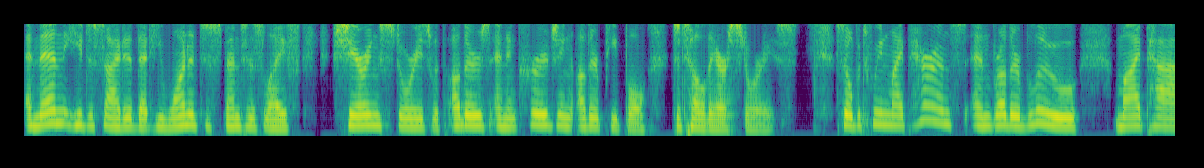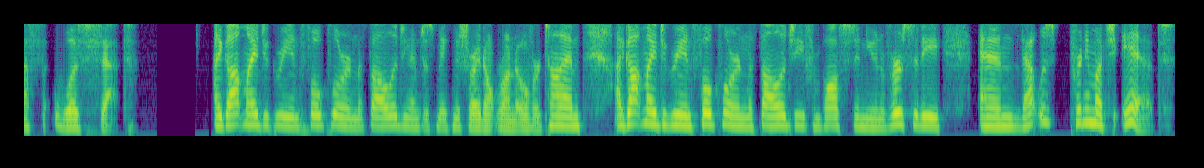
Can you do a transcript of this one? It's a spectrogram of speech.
And then he decided that he wanted to spend his life sharing stories with others and encouraging other people to tell their stories. So between my parents and Brother Blue, my path was set. I got my degree in folklore and mythology. I'm just making sure I don't run over time. I got my degree in folklore and mythology from Boston University, and that was pretty much it.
